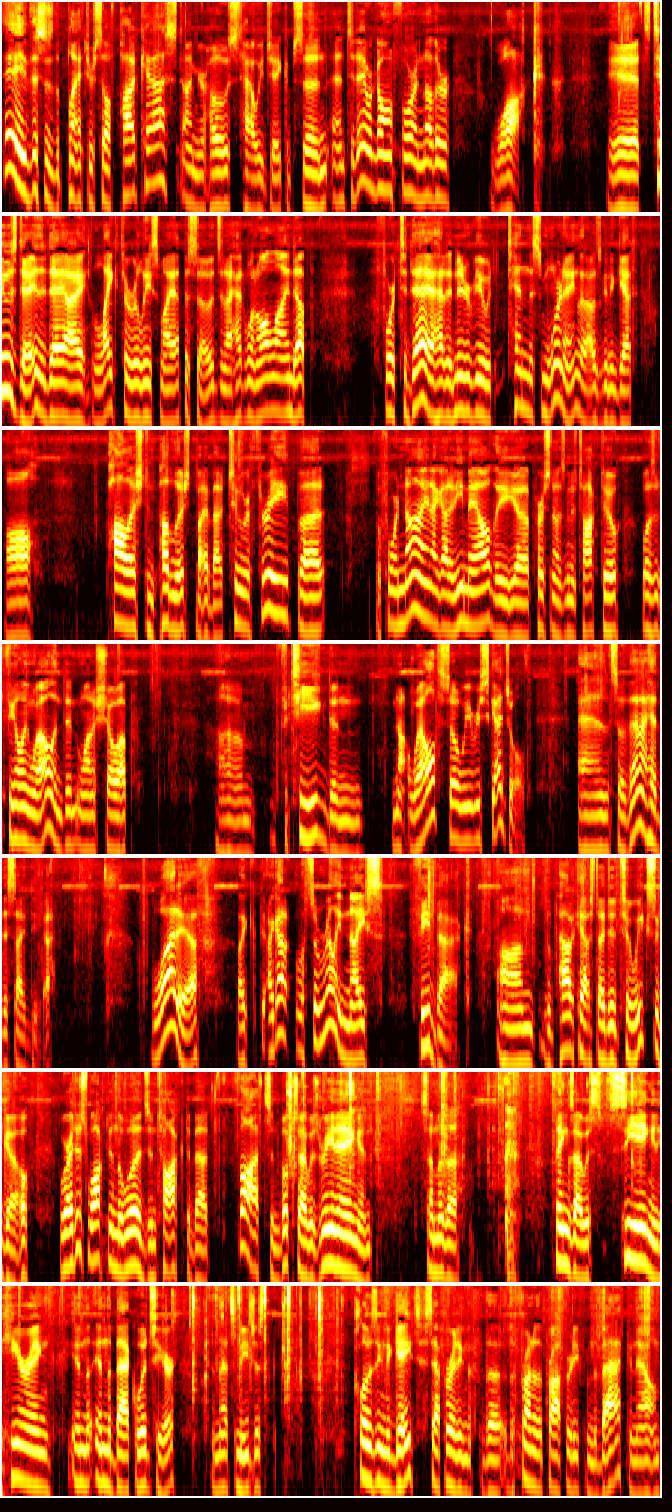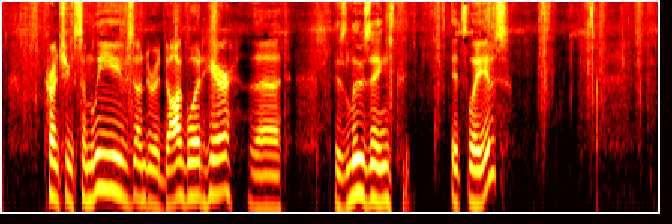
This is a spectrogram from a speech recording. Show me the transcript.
Hey, this is the Plant Yourself podcast. I'm your host, Howie Jacobson, and today we're going for another walk. It's Tuesday, the day I like to release my episodes, and I had one all lined up for today. I had an interview at 10 this morning that I was going to get all polished and published by about 2 or 3, but before 9 I got an email. The uh, person I was going to talk to wasn't feeling well and didn't want to show up. Um, fatigued and not well, so we rescheduled. And so then I had this idea. What if, like, I got some really nice feedback on the podcast I did two weeks ago, where I just walked in the woods and talked about thoughts and books I was reading and some of the things I was seeing and hearing in the, in the backwoods here. And that's me just closing the gate, separating the, the, the front of the property from the back, and now I'm crunching some leaves under a dogwood here that is losing its leaves.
